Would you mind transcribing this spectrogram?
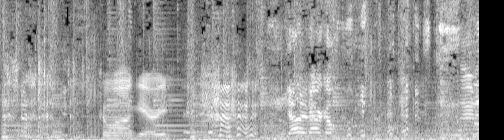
Uh, Come on, Gary. Y'all are not going to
